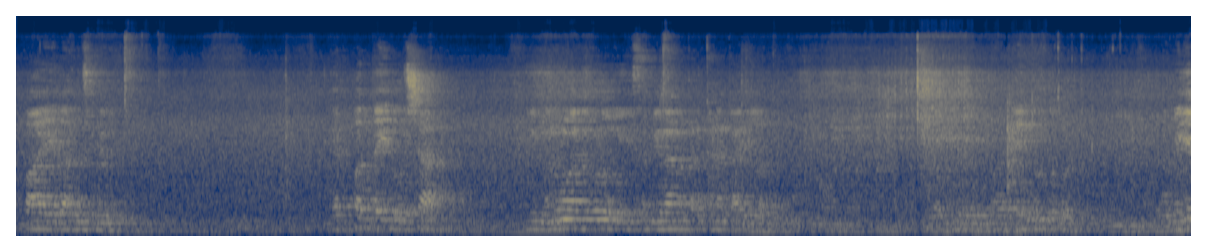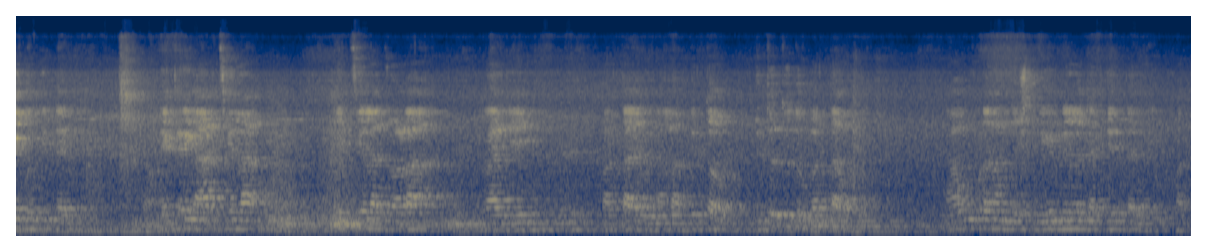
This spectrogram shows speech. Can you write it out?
ಅಪಾಯದ ಅಂಚಿನಲ್ಲಿ ಎಪ್ಪತ್ತೈದು ವರ್ಷ ಈ ಮನುವಾದಿಗಳು ಈ ಸಂವಿಧಾನ ತಡ್ಕೊಳಕ್ಕಾಗಿಲ್ಲ ಇವತ್ತು ರೈತರು ನಮಗೆ ಗೊತ್ತಿದ್ದೆ ಎಕರೆಗೆ ಆರು ಚೀಲ ಐದು ಚೀಲ ಜೋಳ ರಾಗಿ, ಭತ್ತ, ಇವನ್ನೆಲ್ಲ ಬಿತ್ತೋ, ಬಿತ್ತುತ್ತಿದ್ದು ಬರ್ತಾವ ನಾವು ಕೂಡ ನಮ್ಮದಿಷ್ಟು ನೀರನ್ನೆಲ್ಲ ಗದ್ದಿದ್ದಲ್ಲಿ ಭತ್ತ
